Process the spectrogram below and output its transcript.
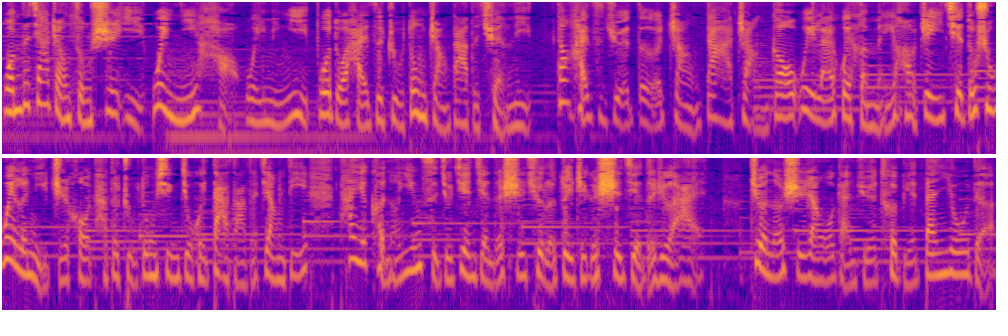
我们的家长总是以为你好为名义，剥夺孩子主动长大的权利。当孩子觉得长大长高未来会很美好，这一切都是为了你之后，他的主动性就会大大的降低，他也可能因此就渐渐的失去了对这个世界的热爱。这呢是让我感觉特别担忧的。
